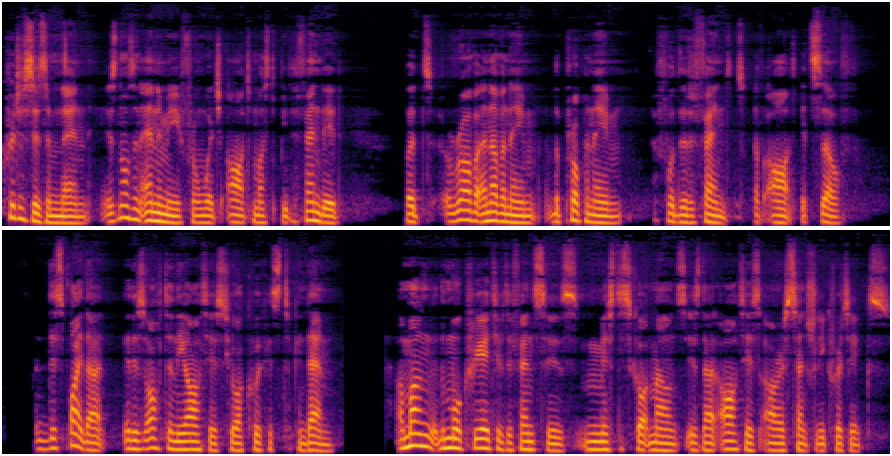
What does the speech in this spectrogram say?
Criticism, then, is not an enemy from which art must be defended, but rather another name, the proper name, for the defense of art itself. Despite that, it is often the artists who are quickest to condemn. Among the more creative defenses Mr. Scott mounts is that artists are essentially critics,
